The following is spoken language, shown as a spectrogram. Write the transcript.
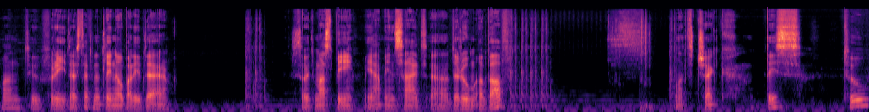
One, two, three. There's definitely nobody there. So it must be, yeah, inside uh, the room above. Let's check this. Two.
